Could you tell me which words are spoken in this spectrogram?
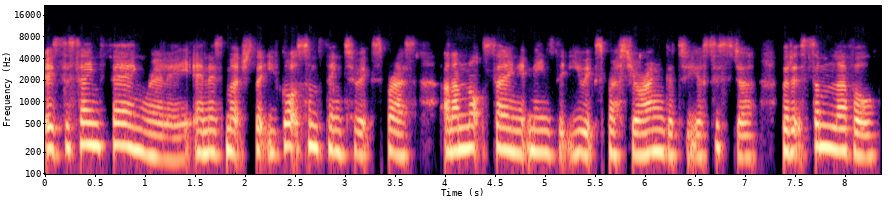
it's the same thing, really, in as much that you've got something to express. And I'm not saying it means that you express your anger to your sister, but at some level,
